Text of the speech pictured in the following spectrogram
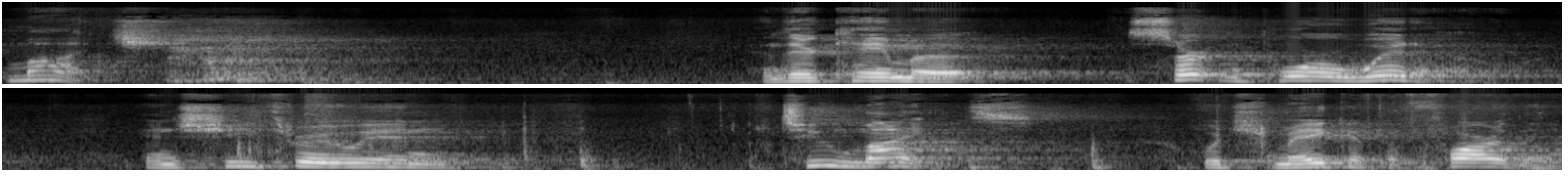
much. And there came a certain poor widow, and she threw in two mites, which maketh a farthing.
